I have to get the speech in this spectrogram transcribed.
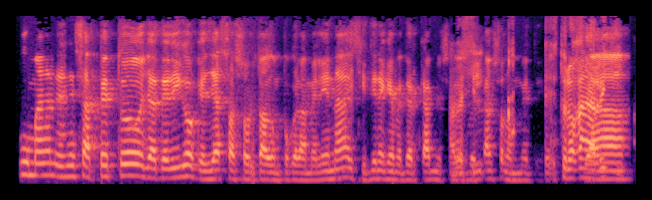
Koeman en ese aspecto ya te digo que ya se ha soltado un poco la melena y si tiene que meter cambios A en el si- descanso los mete. esto lo gana Ya- Ricky.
